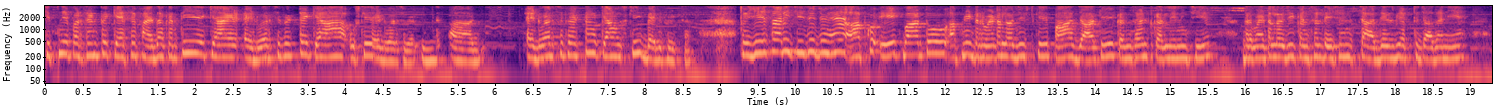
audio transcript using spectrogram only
कितने परसेंट पे कैसे फ़ायदा करती है, क्या एडवर्स इफ़ेक्ट है, क्या उसके एडवर्स एडवर्स इफ़ेक्ट हैं और क्या उसकी बेनिफिट्स हैं। तो ये सारी चीज़ें जो हैं, आपको एक बार तो अपने डर्मेटोलॉजिस्ट के पास जाके कंसल्ट कर लेनी चाहिए। डर्मेटोलॉजी कंसल्टेशन चार्जेस भी अब तो ज़्यादा नहीं है।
